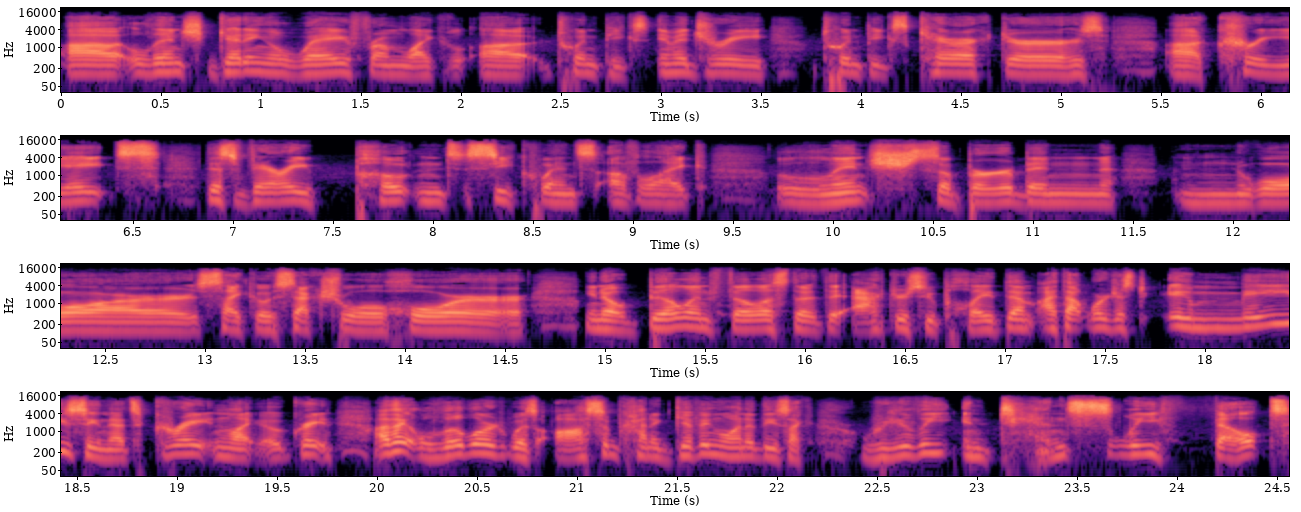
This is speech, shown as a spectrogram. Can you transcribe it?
uh, lynch getting away from like uh, twin peaks imagery twin peaks characters uh, creates this very potent sequence of like Lynch suburban noir psychosexual horror. You know, Bill and Phyllis, the, the actors who played them, I thought were just amazing. That's great and like oh, great. I thought Lillard was awesome, kind of giving one of these like really intensely felt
